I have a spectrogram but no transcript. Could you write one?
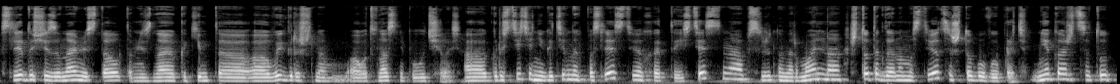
следующий за нами стал, там, не знаю, каким-то выигрышным, а вот у нас не получилось. А грустить о негативных последствиях — это, естественно, абсолютно нормально. Что тогда нам остается, чтобы выбрать? Мне кажется, тут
